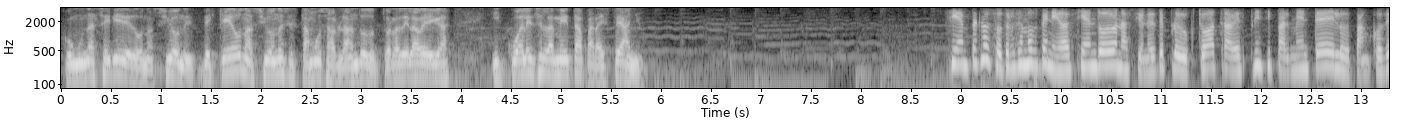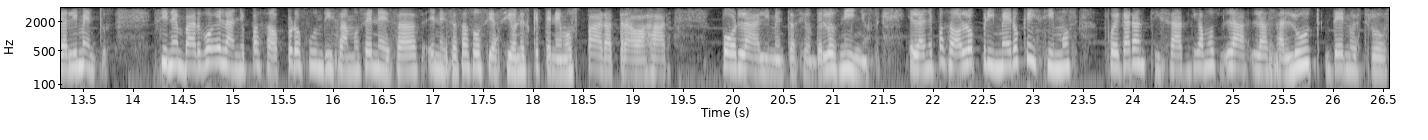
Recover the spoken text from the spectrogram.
con una serie de donaciones. ¿De qué donaciones estamos hablando, doctora de la Vega, y cuál es la meta para este año? Siempre nosotros hemos venido haciendo donaciones de producto a través principalmente de los bancos de alimentos. Sin embargo, el año pasado profundizamos en esas, en esas asociaciones que tenemos para trabajar por la alimentación de los niños. El año pasado lo primero que hicimos fue garantizar, digamos, la, salud de nuestros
